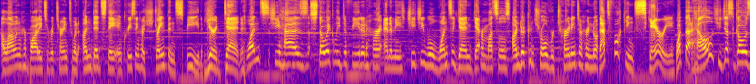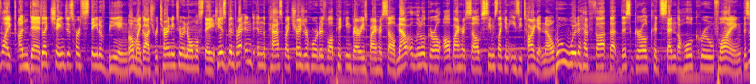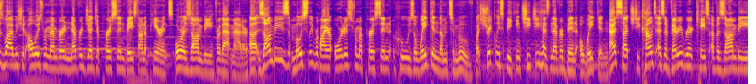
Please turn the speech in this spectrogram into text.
allowing her body to return to an undead state, increasing her strength and speed. You're dead. Once she has stoically defeated her enemies, Qiqi will once again get her muscles under control, returning to her no- That's fucking scary. What the hell? She just goes like undead. She like changes her state of being. Oh my gosh, returning to her normal state. She has been threatened in the past by treasure hoarders while picking berries by herself. Now a little girl all by herself seems like an easy target, no? Who would have thought that this girl could send the whole crew flying? This is why we should always remember never judge a person based on appearance or a zombie for that matter. Uh, zombies mostly require orders from a person who's awakened them to move, but strictly speaking, Qiqi has never been awakened. As such, she counts as a very rare case of a zombie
